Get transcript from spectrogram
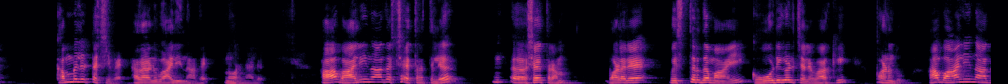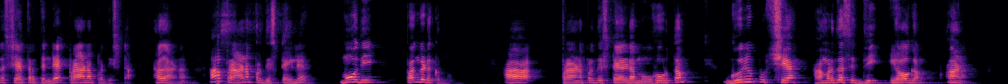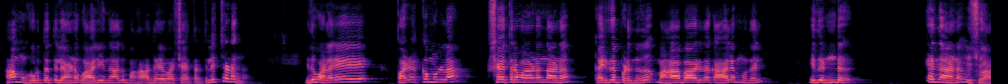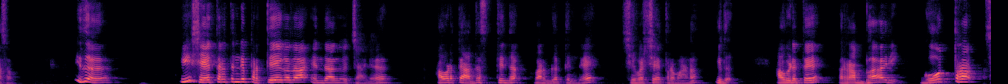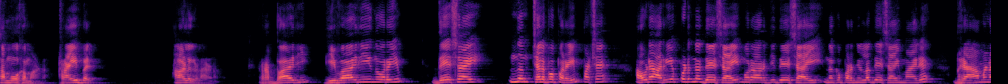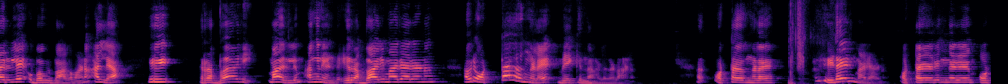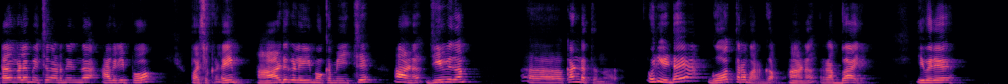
കമ്മലിട്ട ശിവൻ അതാണ് വാലിനാഥൻ എന്ന് പറഞ്ഞാൽ. ആ വാലിനാഥ ക്ഷേത്രത്തിൽ ക്ഷേത്രം വളരെ വിസ്തൃതമായി കോടികൾ ചെലവാക്കി പണിതു. ആ വാലിനാഥ ക്ഷേത്രത്തിന്റെ പ്രാണപ്രതിഷ്ഠ. അതാണ് ആ പ്രാണപ്രതിഷ്ഠയിൽ മോദി പങ്കെടുക്കുന്നു. ആ പ്രാണപ്രതിഷ്ഠയുടെ മുഹൂർത്തം ഗുരുപുഷ്യ അമൃതസിദ്ധി യോഗം ആണ്. ആ മുഹൂർത്തത്തിലാണ് വാലിനാഥ് മഹാദേവ ക്ഷേത്രത്തിൽ ചടങ്ങ്. ഇത് വളരെ പഴക്കമുള്ള ക്ഷേത്രമാണെന്നാണ് കരുതപ്പെടുന്നത് മഹാഭാരത കാലം മുതൽ ഇതുണ്ട് എന്നാണ് വിശ്വാസം. ഇത് ഈ ക്ഷേത്രത്തിന്റെ പ്രത്യേകത എന്താന്ന് വെച്ചാൽ അവിടുത്തെ അധസ്ഥിത വർഗത്തിന്റെ ശിവക്ഷേത്രമാണ് ഇത്. അവിടുത്തെ റബ്ബാരി ഗോത്ര സമൂഹമാണ് ട്രൈബൽ ആളുകളാണ്. റബ്ബാരി രിവാരി എന്ന് പറയും ദേശായി എന്നും ചിലപ്പോൾ പറയും. പക്ഷേ അവിടെ അറിയപ്പെടുന്ന ദേശായി മൊറാർജി ദേശായി എന്നൊക്കെ പറഞ്ഞുള്ള ദേശായിമാർ ബ്രാഹ്മണരിലെ ഉപവിഭാഗമാണ്. അല്ല ഈ റബ്ബാരിമാരിലും അങ്ങനെയുണ്ട്. ഈ റബ്ബാരിമാരാരാണ്? അവർ ഒട്ടകങ്ങളെ മേയ്ക്കുന്ന ആളുകളാണ്. ഒട്ടകങ്ങളെ ഇടയന്മാരാണ്. ഒട്ടകങ്ങളെ ഒട്ടകങ്ങളെ മേച്ച് നടന്നിരുന്ന അവരിപ്പോൾ പശുക്കളെയും ആടുകളെയും ഒക്കെ മേയിച്ച് ആണ് ജീവിതം കണ്ടെത്തുന്നത്. ഒരു ഇടയ ഗോത്രവർഗം ആണ് റബ്ബാരി ഇവർ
